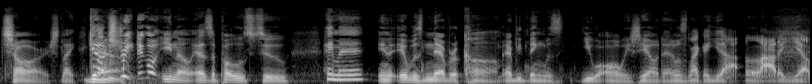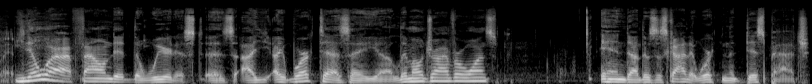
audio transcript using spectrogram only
charged. Like, get out the street, they go you know, as opposed to Hey man, And it was never calm. Everything was you were always yelled at. It was like a, a lot of yelling. You know where I found it the weirdest is I, I worked as a uh, limo driver once, and uh, there was this guy that worked in the dispatch,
